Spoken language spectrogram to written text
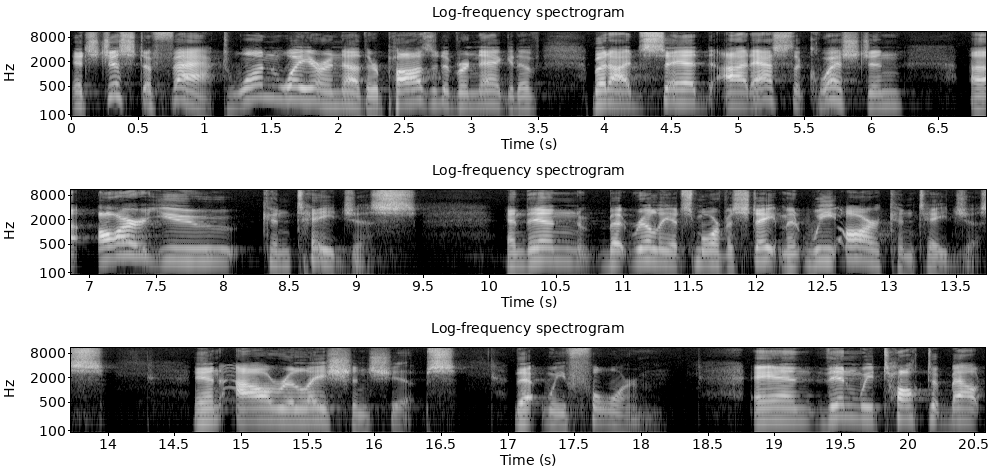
it's just a fact one way or another positive or negative but i'd said i'd asked the question uh, are you contagious? And then but really it's more of a statement we are contagious in our relationships that we form. And then we talked about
